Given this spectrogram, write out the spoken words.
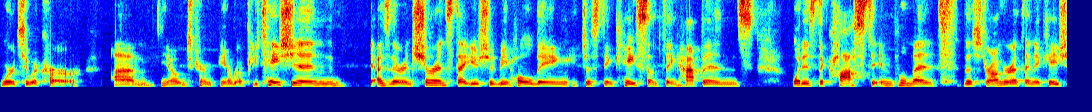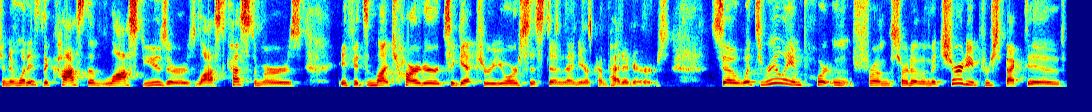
were to occur. Um, you know, you know, reputation, is there insurance that you should be holding just in case something happens? What is the cost to implement the stronger authentication? And what is the cost of lost users, lost customers, if it's much harder to get through your system than your competitors? So, what's really important from sort of a maturity perspective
